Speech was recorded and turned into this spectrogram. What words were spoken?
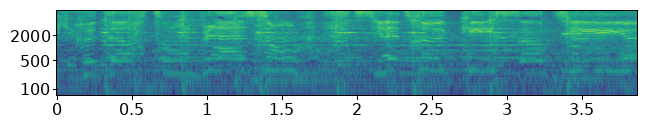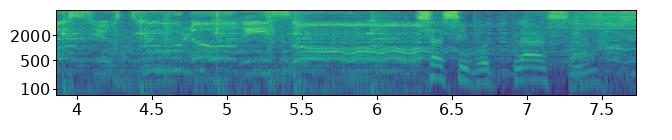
qui redore ton blason. Six lettres qui scintillent sur tout l'horizon. Ça, c'est votre place. Hein.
